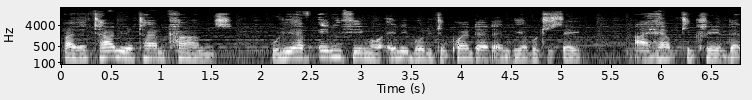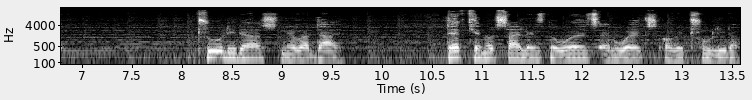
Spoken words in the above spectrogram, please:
By the time your time comes, will you have anything or anybody to point at and be able to say, I helped to create that? True leaders never die. Death cannot silence the words and works of a true leader.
